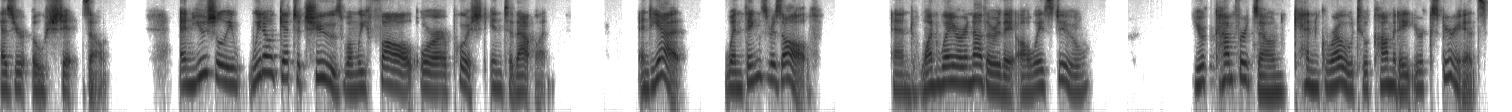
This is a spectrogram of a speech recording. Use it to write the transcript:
as your oh shit zone. And usually we don't get to choose when we fall or are pushed into that one. And yet, when things resolve, and one way or another they always do, your comfort zone can grow to accommodate your experience,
